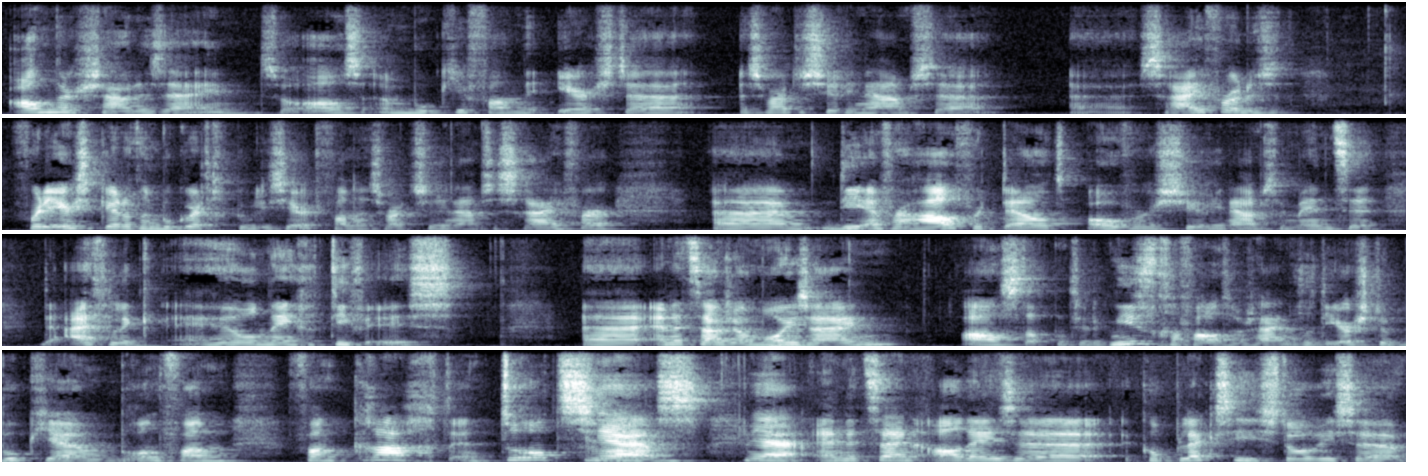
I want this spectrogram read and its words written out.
anders zouden zijn. Zoals een boekje van de eerste zwarte Surinaamse schrijver. Dus voor de eerste keer dat een boek werd gepubliceerd van een zwart Surinaamse schrijver. ehm, die een verhaal vertelt over Surinaamse mensen. Die eigenlijk heel negatief is. Eh, en het zou zo mooi zijn als dat natuurlijk niet het geval zou zijn. Als het eerste boekje een bron van, van kracht en trots was. ja, En het zijn al deze complexe historische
